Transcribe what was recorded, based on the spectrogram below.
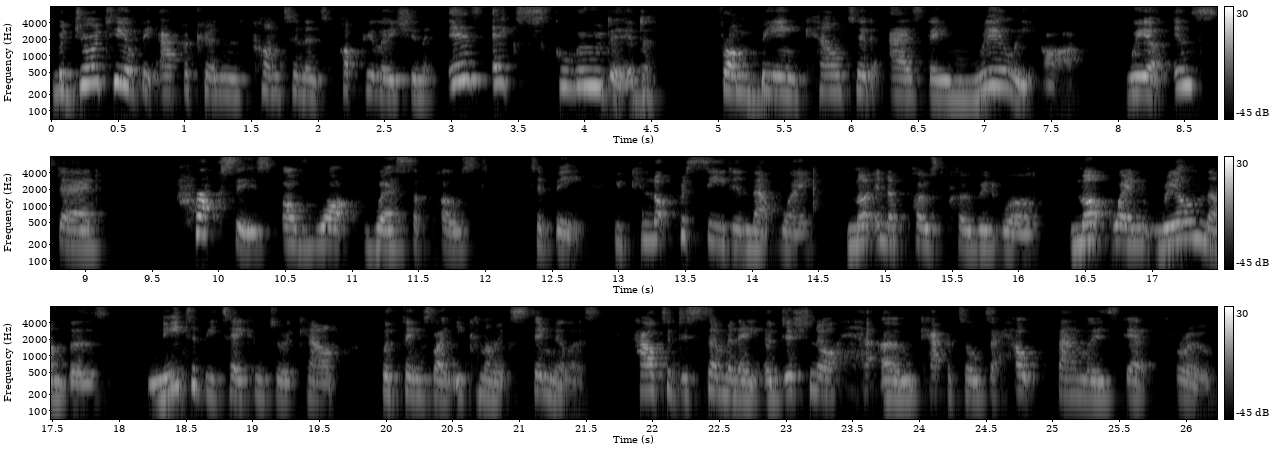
majority of the African continent's population is excluded from being counted as they really are. We are instead proxies of what we're supposed to be. You cannot proceed in that way, not in a post-COVID world, not when real numbers need to be taken into account for things like economic stimulus, how to disseminate additional um, capital to help families get through.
